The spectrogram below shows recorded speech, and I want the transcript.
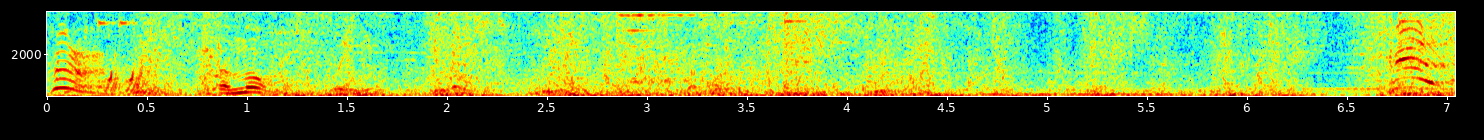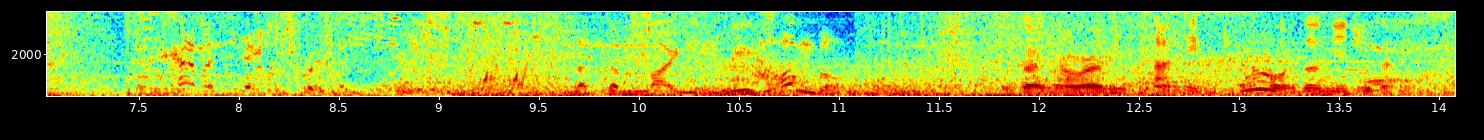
Hmm. A moment, please. Have a safe trip. Let the mighty be humble. You guys are already time. No, I don't need you guys.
